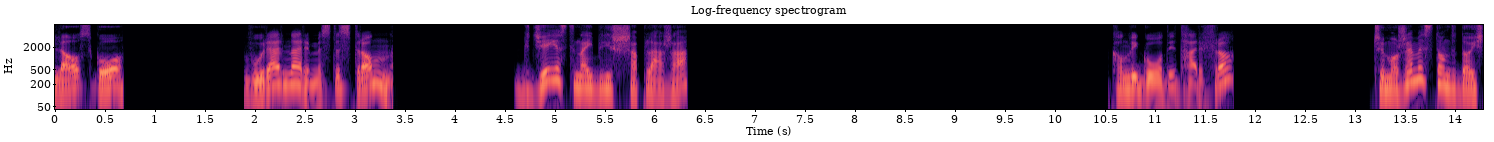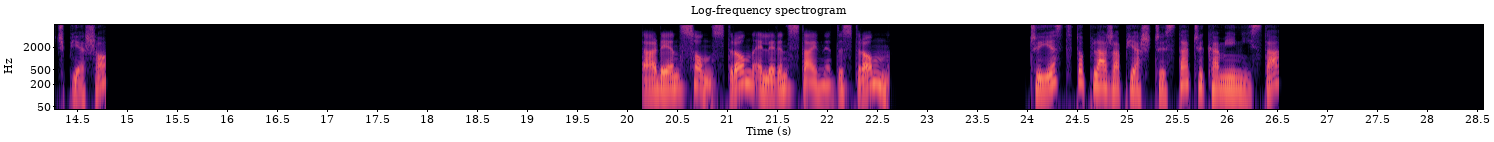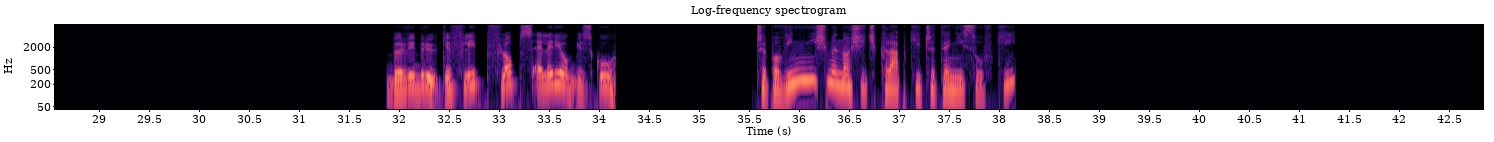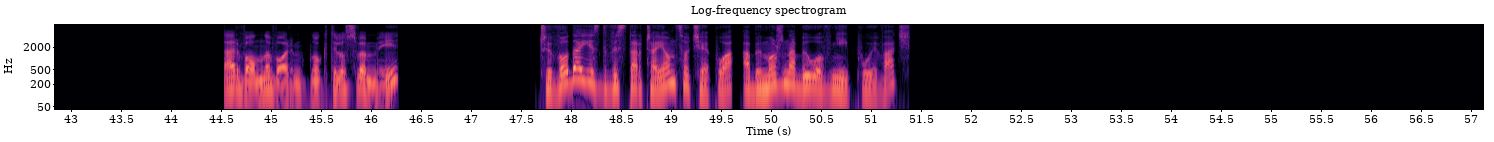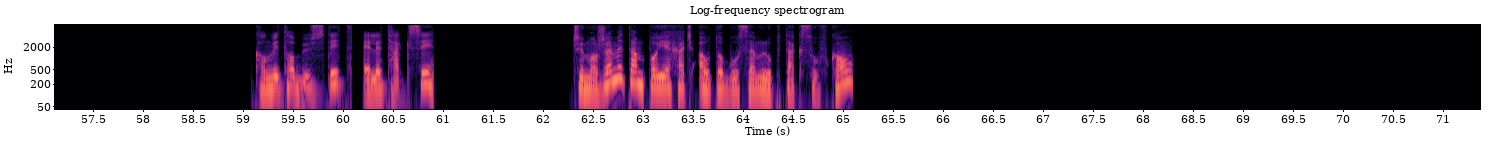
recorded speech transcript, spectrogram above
La oss gå. Hvor er nærmeste strand? Gdzie jest najbliższa plaża? Kan vi gå dit herfra? Czy możemy stąd dojść pieszo? Er det en sandstrand eller en steinete strand? Czy jest to plaża piaszczysta czy kamienista? Bør vi bruke flip-flops eller joggesko? Czy powinniśmy nosić klapki czy tenisówki? Er vannet varmt nok til å svømme i? Czy woda jest wystarczająco ciepła, aby można było w niej pływać? Kan vi ta buss dit, eller taxi? Czy możemy tam pojechać autobusem lub taksówką?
